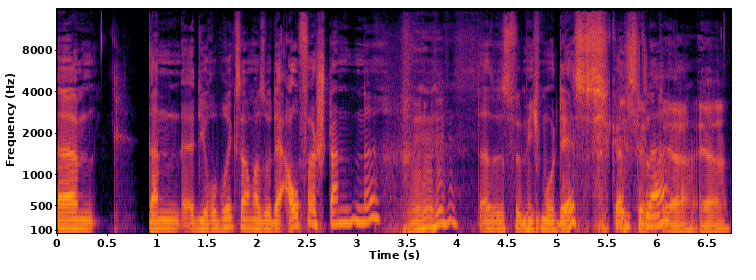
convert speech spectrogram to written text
Ähm, dann äh, die Rubrik, sagen wir mal so, der Auferstandene. Das ist für mich modest, ganz Stimmt, klar. Ja, ja.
